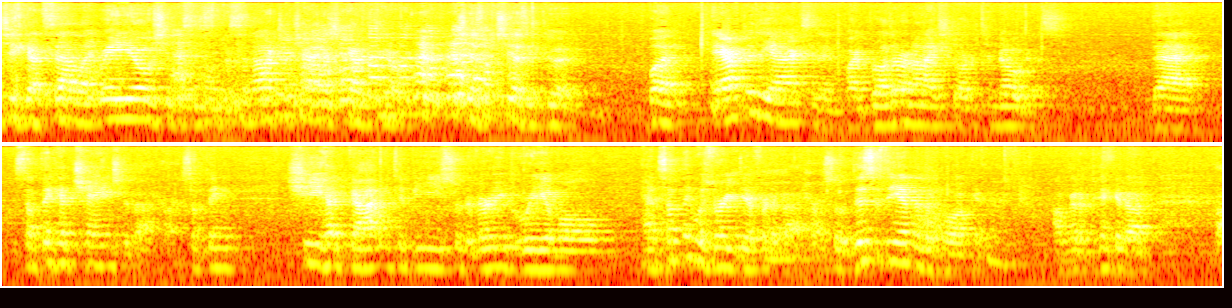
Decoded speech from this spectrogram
She's got satellite radio. She listens to the Sinatra channel. She, got, you know, she, has, she has it good. But after the accident, my brother and I started to notice that something had changed about her. Something, she had gotten to be sort of very agreeable, and something was very different about her. So this is the end of the book, and I'm going to pick it up. Uh,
